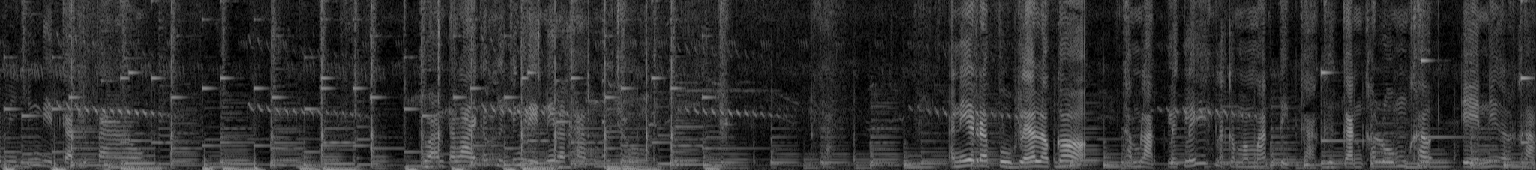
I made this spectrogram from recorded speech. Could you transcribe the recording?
จะมีจิ้งหรีดกัดหรือเปล่า ตัวอันตรายก็คือจิ้งหรีดนี่แหละค่ะคุณผู้ชมนี่ค่ะอันนี้เราปลูกแล้วเราก็ทำหลักเล็ก ๆ แล้วก็มามัดติดค่ะ คือกันเขาล้มเขาเอ็นนี่แหละค่ะ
